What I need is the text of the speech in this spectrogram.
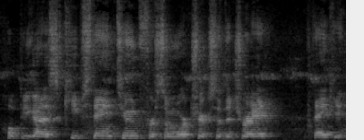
hope you guys keep staying tuned for some more tricks of the trade. Thank you.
